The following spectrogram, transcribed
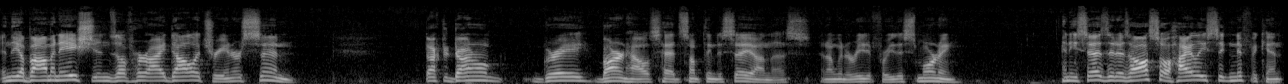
and the abominations of her idolatry and her sin. Dr. Donald Grey Barnhouse had something to say on this, and I'm going to read it for you this morning. And he says it is also highly significant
